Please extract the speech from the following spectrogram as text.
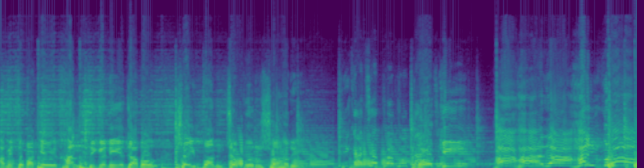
আমি তোমাকে এখান থেকে নিয়ে যাব সেই পঞ্চপুর শহরে। ঠিক আছে প্রভু ও কি? হা হা হাই গো!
